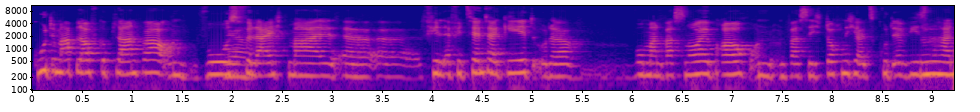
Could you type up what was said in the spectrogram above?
gut im Ablauf geplant war und wo ja. es vielleicht mal äh, äh, viel effizienter geht oder wo man was neu braucht und, und was sich doch nicht als gut erwiesen mhm. hat,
